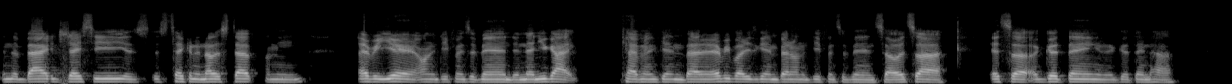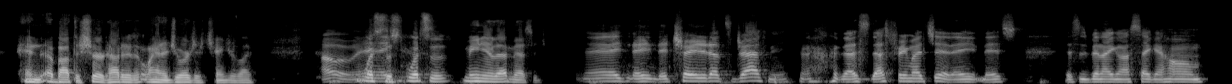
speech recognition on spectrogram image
in the back. JC is is taking another step. I mean, every year on the defensive end, and then you got Kevin getting better. Everybody's getting better on the defensive end. So it's a it's a, a good thing and a good thing to have. And about the shirt, how did Atlanta, Georgia change your life? Oh, man. what's the what's the meaning of that message? They, they, they traded up to draft me. that's that's pretty much it. They, this this has been like my second home.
